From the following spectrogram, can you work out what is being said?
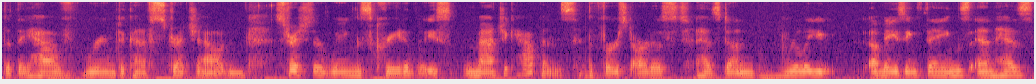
that they have room to kind of stretch out and stretch their wings creatively. Magic happens. The first artist has done really amazing things and has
